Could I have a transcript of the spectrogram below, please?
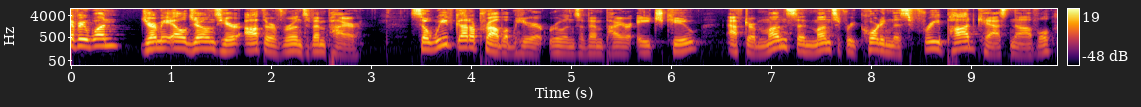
everyone, Jeremy L. Jones here, author of Ruins of Empire. So, we've got a problem here at Ruins of Empire HQ. After months and months of recording this free podcast novel,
